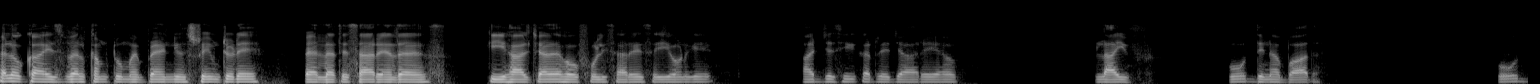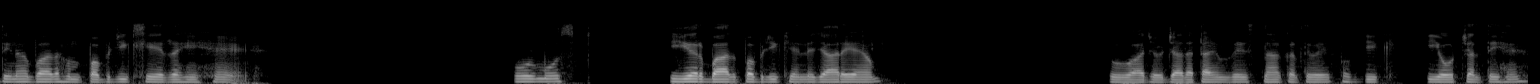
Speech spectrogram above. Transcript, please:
hello guys welcome to my brand new stream today ਪਹਿਲਾਂ ਤੇ ਸਾਰਿਆਂ ਦਾ ਕੀ ਹਾਲ ਚਾਲ ਹੈ ਹੋਪਫੁਲੀ ਸਾਰੇ ਸਹੀ ਹੋਣਗੇ ਅੱਜ ਅਸੀਂ ਕਰਨੇ ਜਾ ਰਹੇ ਹਾਂ ਲਾਈਵ बहुत दिनों बाद बहुत दिनों बाद हम पबजी खेल रहे हैं ऑलमोस्ट ईयर बाद पबजी खेलने जा रहे हैं हम तो आज ज़्यादा टाइम वेस्ट ना करते हुए पबजी की ओर चलते हैं।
